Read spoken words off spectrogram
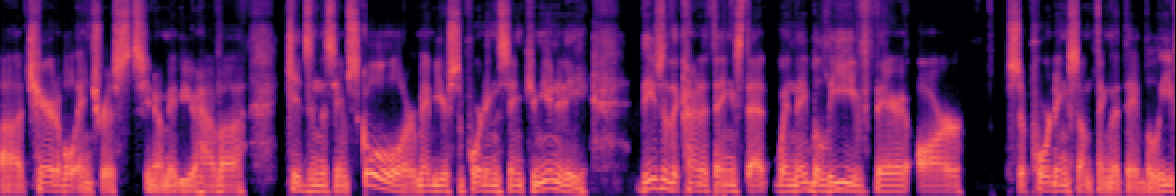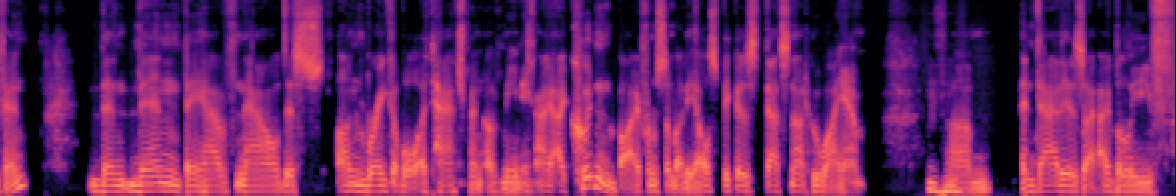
uh, charitable interests. You know, maybe you have uh, kids in the same school, or maybe you're supporting the same community. These are the kind of things that when they believe they are supporting something that they believe in, then then they have now this unbreakable attachment of meaning. I, I couldn't buy from somebody else because that's not who I am, mm-hmm. um, and that is, I, I believe,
